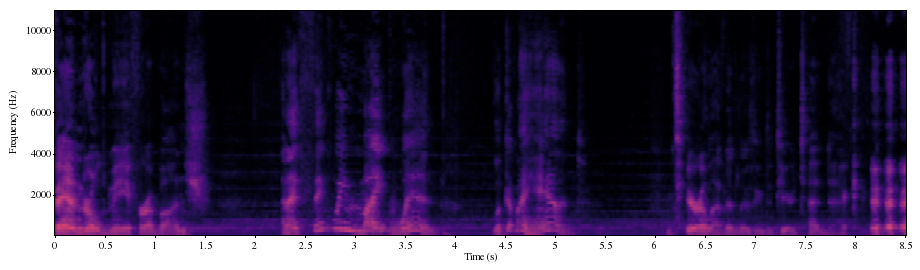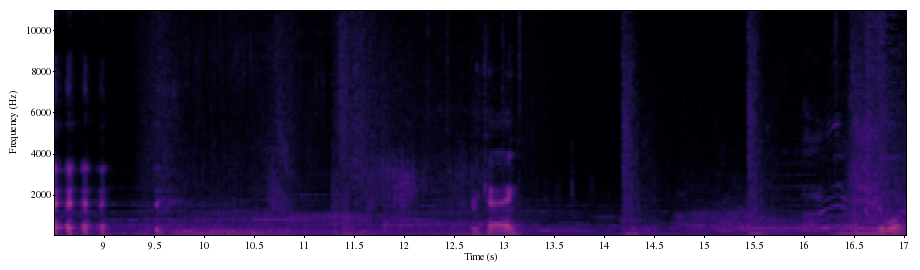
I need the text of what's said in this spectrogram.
fandrilled me for a bunch, and I think we might win. Look at my hand. Tier 11 losing to tier 10 deck. okay. Sure.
